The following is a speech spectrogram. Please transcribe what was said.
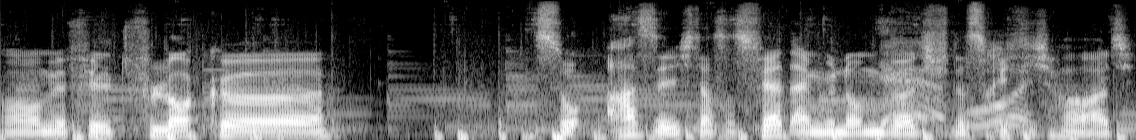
Oh, mir fehlt Flocke. So assig, dass das Pferd einem genommen wird. Ich finde das richtig hart.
